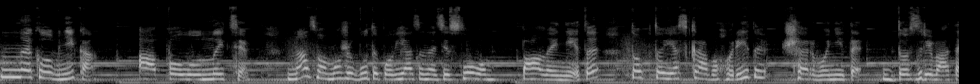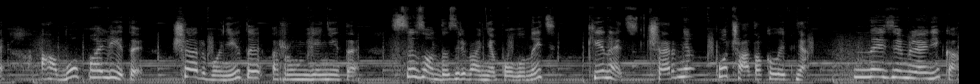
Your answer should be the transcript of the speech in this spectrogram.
Не клубніка, а полуниці. Назва може бути пов'язана зі словом паленіти, тобто яскраво горіти, червоніти, дозрівати, або паліти, червоніти, рум'яніти. Сезон дозрівання полуниць кінець червня, початок липня. Не земляніка,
